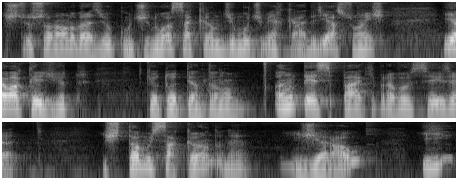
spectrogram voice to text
institucional no Brasil continua sacando de multimercado e de ações, e eu acredito que eu estou tentando antecipar aqui para vocês é estamos sacando, né, em geral, e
